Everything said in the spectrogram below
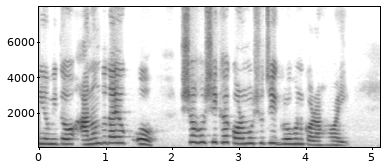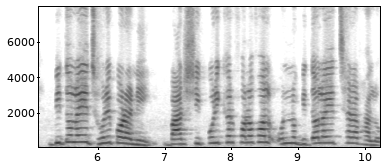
নিয়মিত আনন্দদায়ক ও সহশিক্ষা কর্মসূচি গ্রহণ করা হয়। বিদ্যালয়ে ঝরে পড়া নেই। বার্ষিক পরীক্ষার ফলাফল অন্য বিদ্যালয়ের ছাড়া ভালো।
